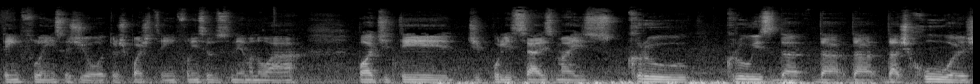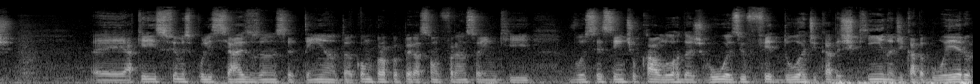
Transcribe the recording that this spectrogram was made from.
ter influências de outros, pode ter influência do cinema no ar, pode ter de policiais mais cru cruz da, da, da, das ruas, é, aqueles filmes policiais dos anos 70, como a própria Operação França, em que você sente o calor das ruas e o fedor de cada esquina, de cada bueiro.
